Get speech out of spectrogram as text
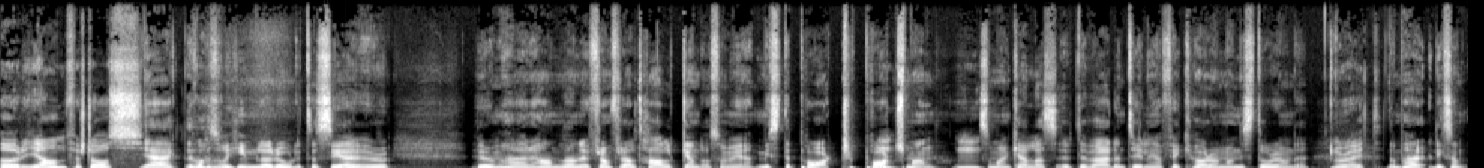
Örjan förstås. Jäk, det var så himla roligt att se hur, hur de här handlade, framförallt Halkan då, som är Mr. Part, Partsman, Mm. som han kallas ute i världen tydligen. Jag fick höra någon historia om det. All right. De här, liksom,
